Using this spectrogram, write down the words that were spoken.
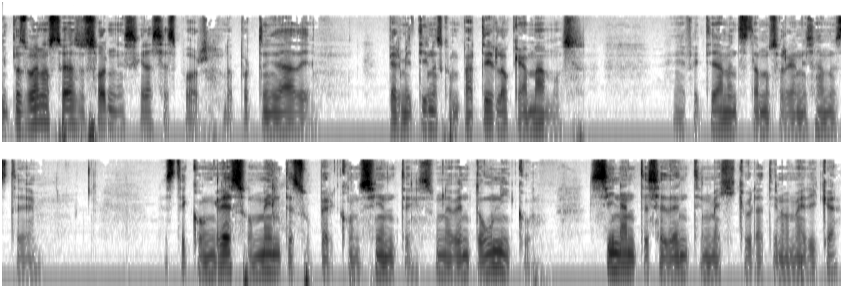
y pues bueno, estoy a sus órdenes. Gracias por la oportunidad de permitirnos compartir lo que amamos. Efectivamente estamos organizando este, este Congreso Mente Superconsciente. Es un evento único, sin antecedente en México y Latinoamérica.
